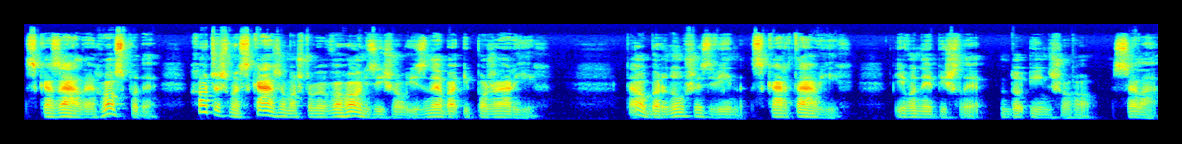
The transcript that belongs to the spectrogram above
сказали: Господи, хочеш ми скажемо, щоби вогонь зійшов із неба і пожар їх. Та, обернувшись, він скартав їх, і вони пішли до іншого села.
